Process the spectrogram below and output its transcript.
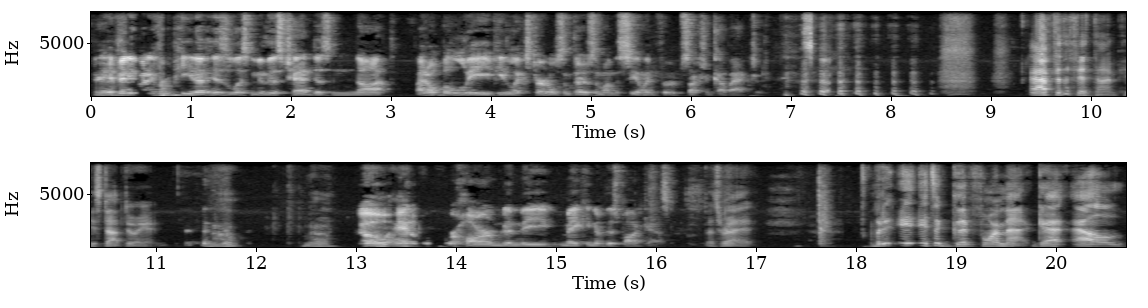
If anybody from PETA is listening to this, Chad does not. I don't believe he licks turtles and throws them on the ceiling for suction cup action. After the fifth time, he stopped doing it. no, no. No animals were harmed in the making of this podcast. That's right. But it, it, it's a good format. Get Al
